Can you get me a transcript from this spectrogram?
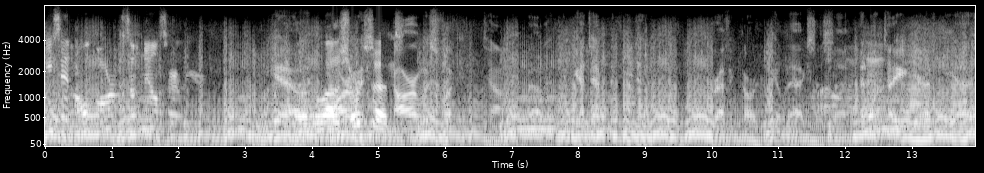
you said Alt R was something else earlier. Yeah. There's a lot of Nar was- shortcuts. Nar was fucking telling me about it. You have to have the Nvidia graphic card to be able to access that. But it'll tell you your FPS,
